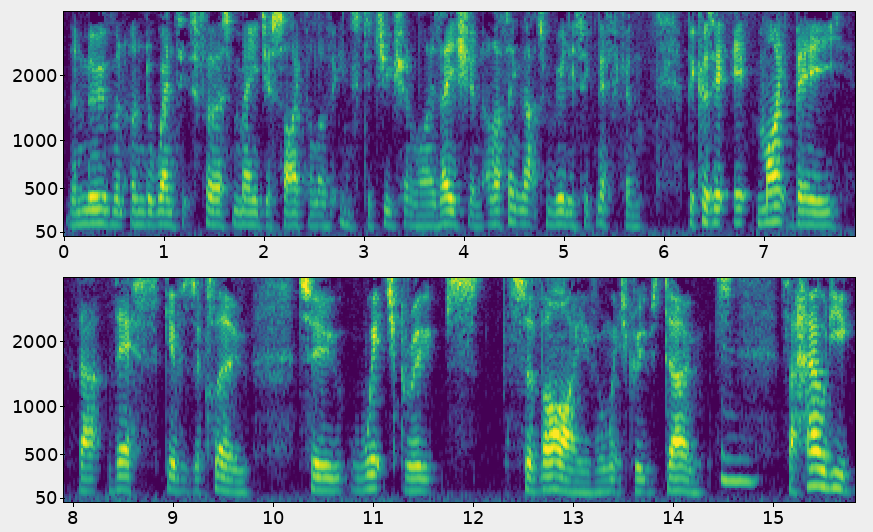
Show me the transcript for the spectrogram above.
The movement underwent its first major cycle of institutionalization, and I think that's really significant because it, it might be that this gives us a clue to which groups survive and which groups don't. Mm. So how do you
